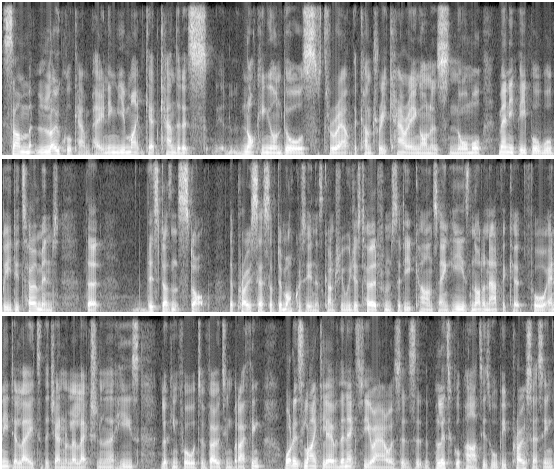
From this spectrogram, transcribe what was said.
some local campaigning. You might get candidates knocking on doors throughout the country, carrying on as normal. Many people will be determined that this doesn't stop the process of democracy in this country. We just heard from Sadiq Khan saying he is not an advocate for any delay to the general election and that he's looking forward to voting. But I think what is likely over the next few hours is that the political parties will be processing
